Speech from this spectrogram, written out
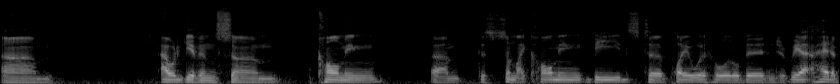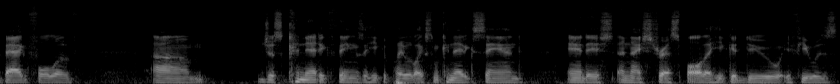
um, I would give him some calming. Um, this some like calming beads to play with a little bit, and just, we I had a bag full of um, just kinetic things that he could play with, like some kinetic sand and a, a nice stress ball that he could do if he was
